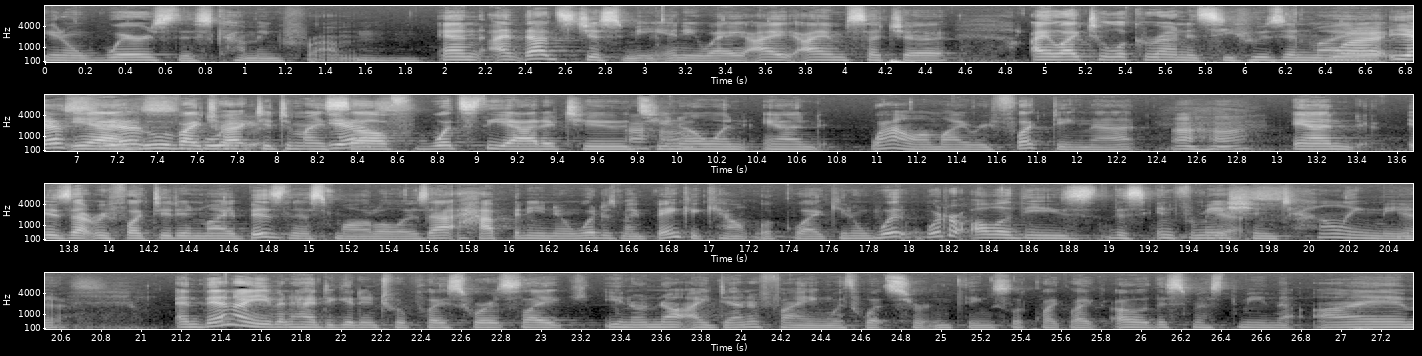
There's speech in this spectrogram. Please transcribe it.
you know where's this coming from? Mm-hmm. and I, that's just me anyway. I, I am such a i like to look around and see who's in my Well, yes, yeah yes, who have i attracted to myself? Yes. what's the attitudes you Uh-huh. know and and wow am i reflecting that? Uh-huh. and is that reflected in my business model? Is that happening? And what does my bank account look like? You know what what are all of these this information telling me? Yes. and then i even had to get into a place where it's like you know not identifying with what certain things look like. Like oh this must mean that i'm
